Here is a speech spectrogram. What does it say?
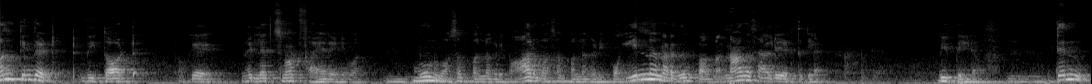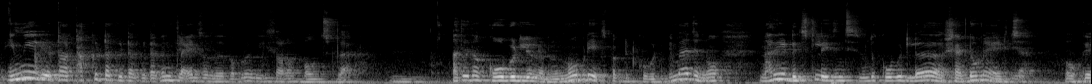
one thing that we thought okay let's not fire anyone மூணு மாதம் பல்ல கடிப்போம் ஆறு மாதம் பல்ல கடிப்போம். என்ன நடக்குதுன்னு பார்க்கலாம் நாங்கள் சேலரி எடுத்துக்கல. வி paid ஆஃப் தென் இம்மீடியட்டாக டக்கு டக்கு டக்கு டக்குன்னு கிளைண்ட்ஸ் வந்ததுக்கப்புறம் we sort of bounce back அதுதான் கோவிட்லேயும் நடந்தது. Nobody expected Covid imagine no நிறைய டிஜிட்டல் ஏஜென்சிஸ் வந்து கோவிடில் ஷட் டவுனே ஆகிடுச்சு ஓகே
